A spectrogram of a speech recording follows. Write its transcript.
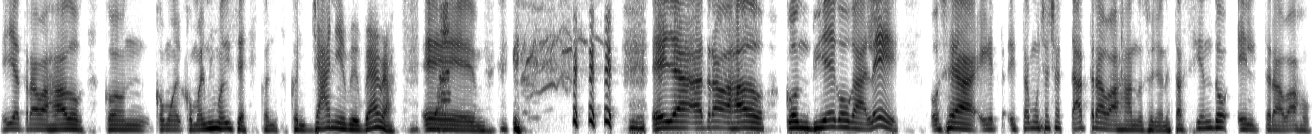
ella ha trabajado con, como, como él mismo dice, con, con Johnny Rivera. Eh, ella ha trabajado con Diego Galé. O sea, esta muchacha está trabajando, señor, está haciendo el trabajo.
